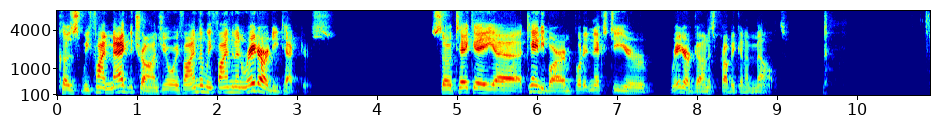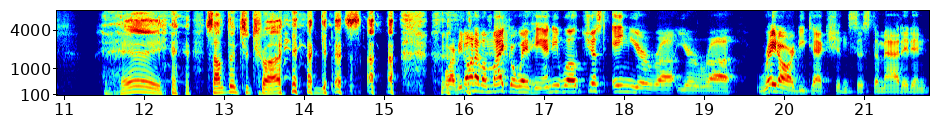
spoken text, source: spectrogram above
because we find magnetrons. You know where we find them? We find them in radar detectors. So take a uh, candy bar and put it next to your radar gun. It's probably going to melt. Hey, something to try, I guess. Or if you don't have a microwave handy, well, just aim your uh, your uh, radar detection system at it, and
